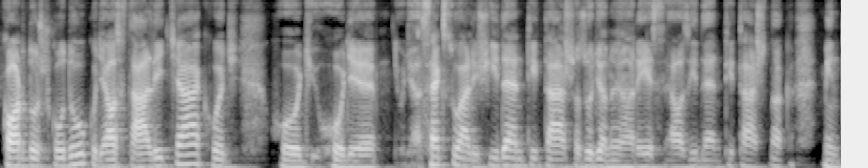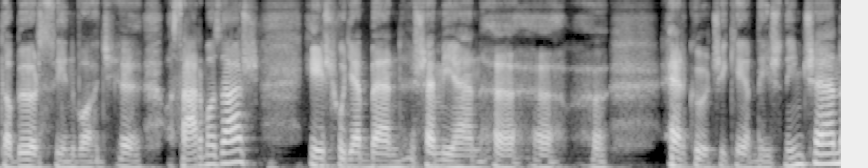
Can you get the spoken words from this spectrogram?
kardoskodók ugye azt állítják, hogy, hogy, hogy, hogy a szexuális identitás az ugyanolyan része az identitásnak, mint a bőrszín vagy a származás, és hogy ebben semmilyen erkölcsi kérdés nincsen.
